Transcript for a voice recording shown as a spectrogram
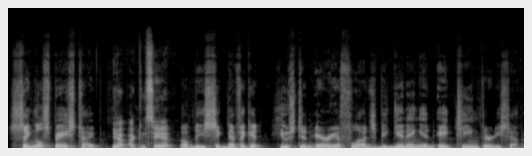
single space type, Yep, I can see it. of the significant Houston area floods beginning in 1837.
